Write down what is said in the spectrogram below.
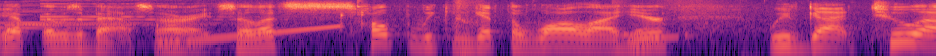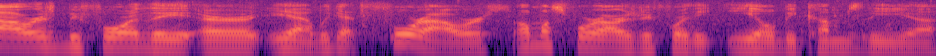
Yep, it was a bass. All right, so let's hope we can get the walleye here. We've got two hours before the, or yeah, we got four hours, almost four hours before the eel becomes the uh,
